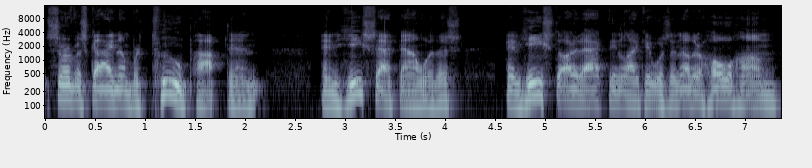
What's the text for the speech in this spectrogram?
service guy number two popped in and he sat down with us and he started acting like it was another ho hum.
